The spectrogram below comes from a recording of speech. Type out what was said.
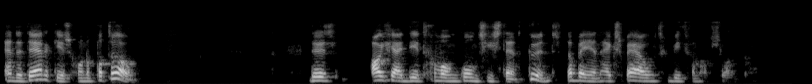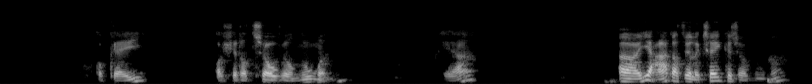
En de derde keer is gewoon een patroon. Dus als jij dit gewoon consistent kunt, dan ben je een expert op het gebied van afslanken. Oké, als je dat zo wil noemen. Ja. Uh, ja, dat wil ik zeker zo noemen.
